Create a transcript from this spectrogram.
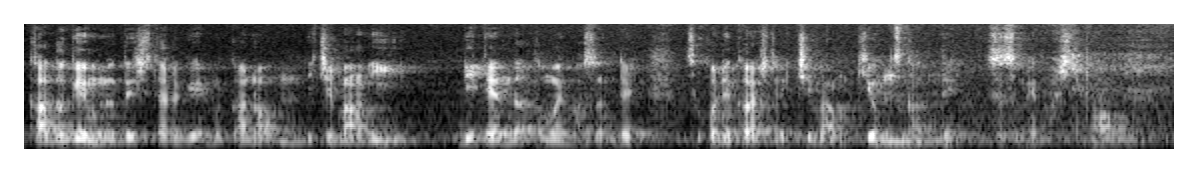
カードゲームのデジタルゲーム化の一番いい利点だと思いますんでそこに関して一番気を使って進めました。うん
